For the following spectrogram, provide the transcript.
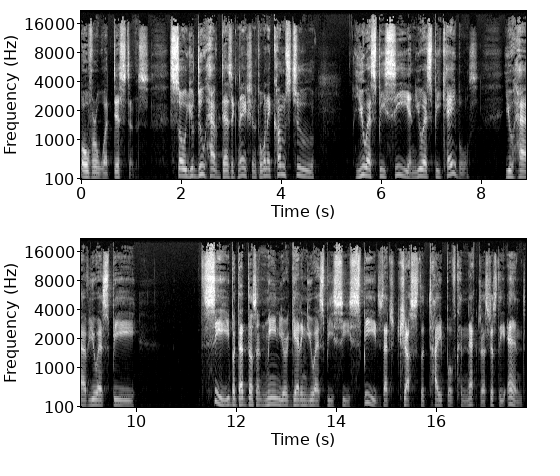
over what distance. So you do have designations, but when it comes to USB C and USB cables, you have USB C, but that doesn't mean you're getting USB C speeds. That's just the type of connector, that's just the end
